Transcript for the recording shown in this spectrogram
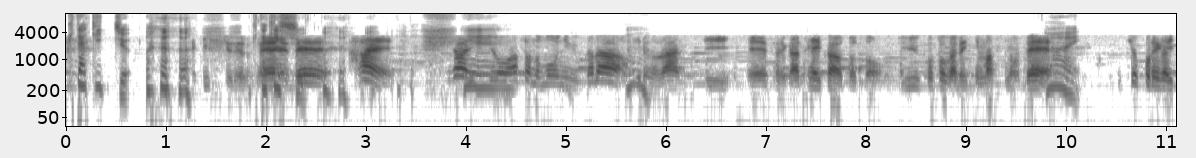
北キッチュ。キッシュですね。ではい。が一応朝のモーニングからお昼のランチ、えー、それからテイクアウトということができますので、はい、一応これが一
